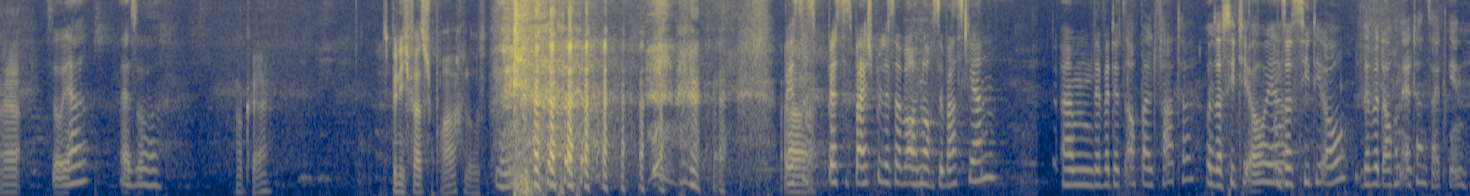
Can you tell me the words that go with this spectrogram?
Ja. So, ja? Also. Okay. Jetzt bin ich fast sprachlos. bestes, bestes, Beispiel ist aber auch noch Sebastian. Ähm, der wird jetzt auch bald Vater. Unser CTO, ja. Unser CTO, der wird auch in Elternzeit gehen.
